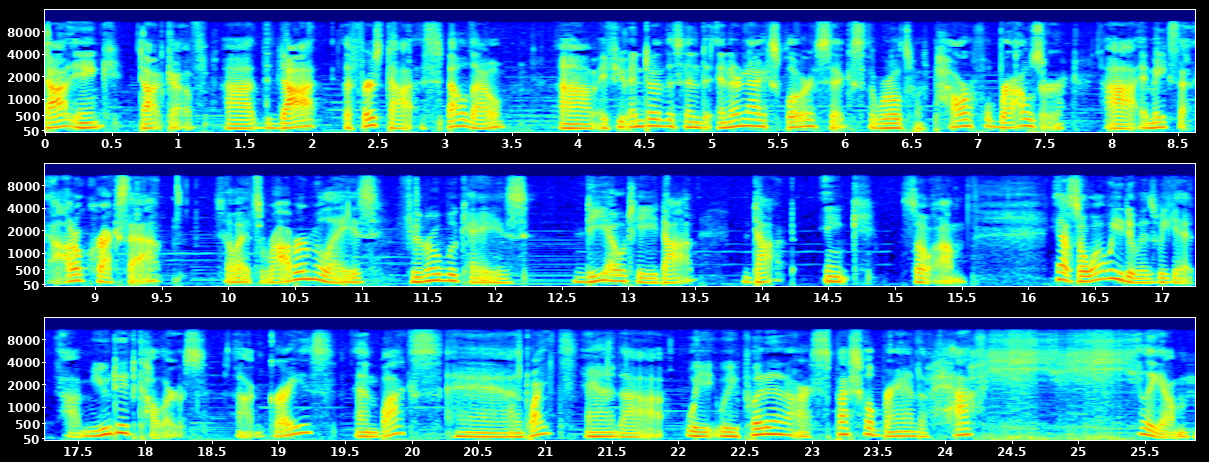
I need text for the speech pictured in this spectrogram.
.inc.gov. Uh, the dot, the first dot is spelled out. Um, if you enter this into Internet Explorer 6, the world's most powerful browser, uh, it makes that autocorrects that. So it's Robert Malays Funeral Bouquets dot dot dot inc. So um, yeah. So what we do is we get uh, muted colors, uh, grays and blacks and whites, and uh, we we put in our special brand of half helium,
